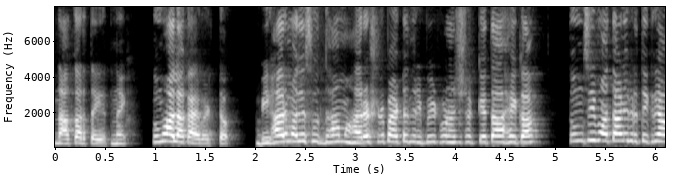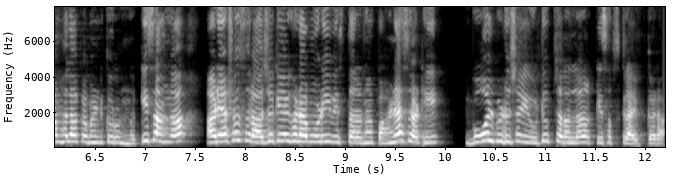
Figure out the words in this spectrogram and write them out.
नाकारता येत नाही. तुम्हाला काय वाटतं? बिहारमध्ये सुद्धा महाराष्ट्र पॅटर्न रिपीट होण्याची शक्यता आहे का? तुमची मतं आणि प्रतिक्रिया आम्हाला कमेंट करून नक्की सांगा आणि अशाच राजकीय घडामोडी विस्तारानं पाहण्यासाठी बोल भिडूच्या युट्यूब चॅनलला नक्की सबस्क्राईब करा.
